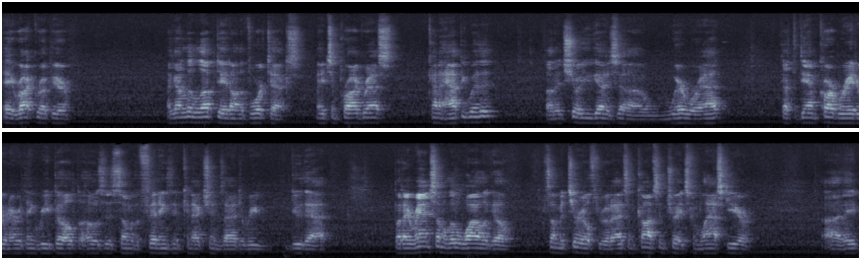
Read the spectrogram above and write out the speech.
Hey, RotGrub here. I got a little update on the Vortex. Made some progress. Kind of happy with it. Thought I'd show you guys uh, where we're at. Got the damn carburetor and everything rebuilt, the hoses, some of the fittings and connections. I had to redo that. But I ran some a little while ago, some material through it. I had some concentrates from last year. Uh, they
